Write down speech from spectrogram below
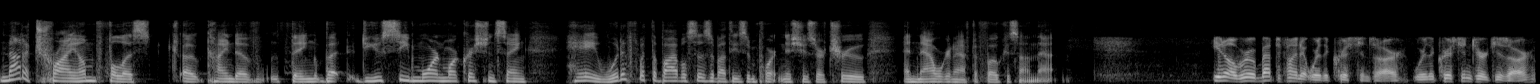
not a triumphalist uh, kind of thing, but do you see more and more Christians saying, hey, what if what the Bible says about these important issues are true, and now we're going to have to focus on that? You know, we're about to find out where the Christians are, where the Christian churches are,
